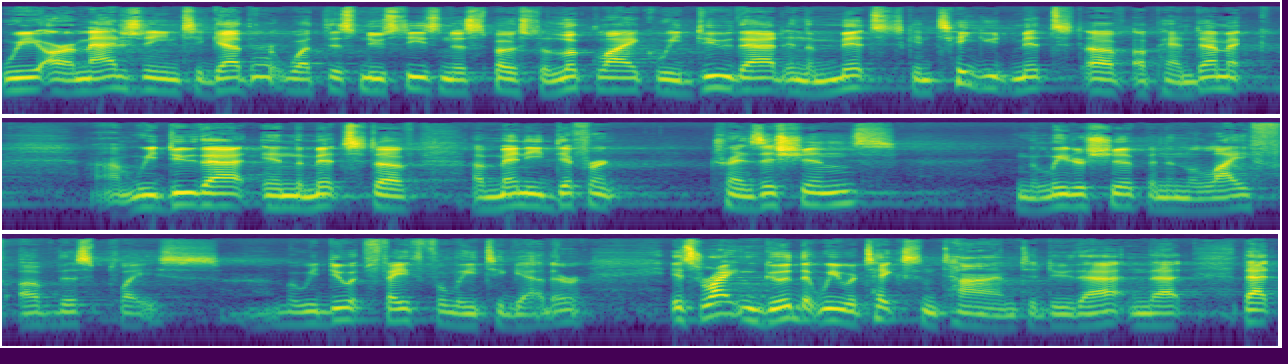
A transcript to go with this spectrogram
We are imagining together what this new season is supposed to look like. We do that in the midst, continued midst of a pandemic. Um, we do that in the midst of, of many different transitions in the leadership and in the life of this place. Um, but we do it faithfully together. It's right and good that we would take some time to do that, and that, that,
